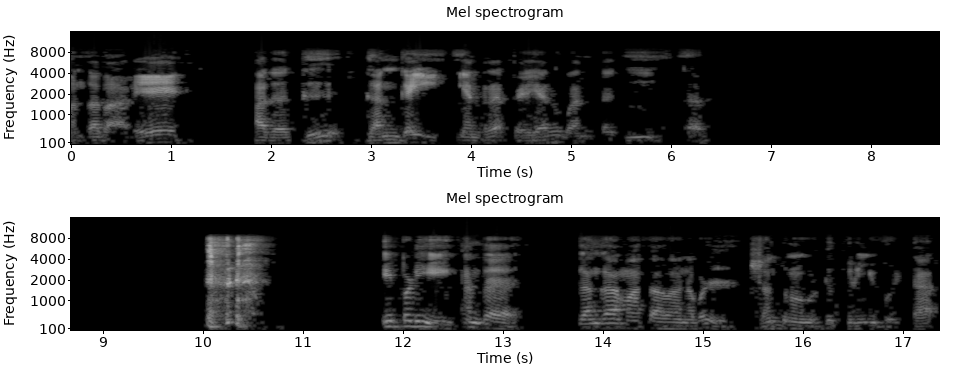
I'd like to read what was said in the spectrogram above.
வந்ததாலே அதற்கு கங்கை என்ற பெயர் வந்தது. இப்படி அந்த கங்கா மாதாவானவள் சந்தனு விட்டு பிரிஞ்சு போயிட்டார்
